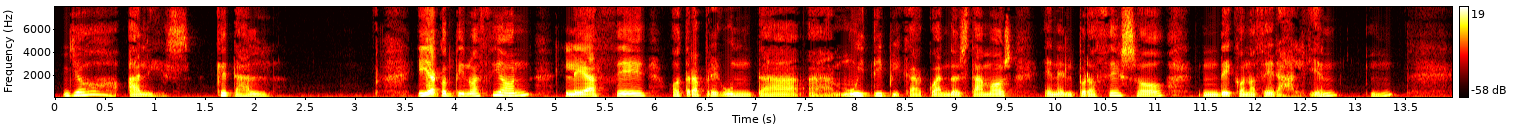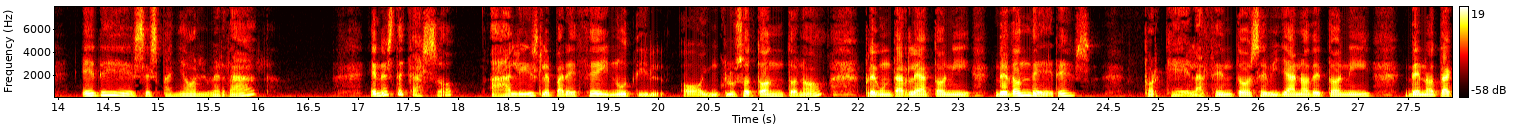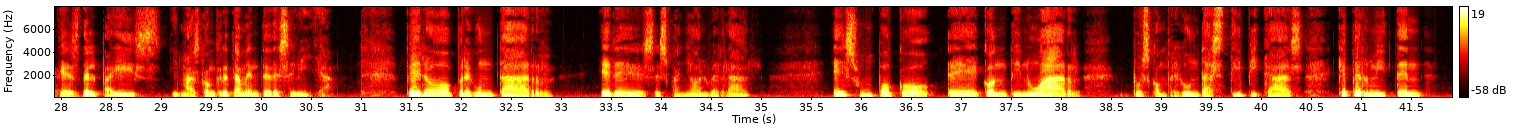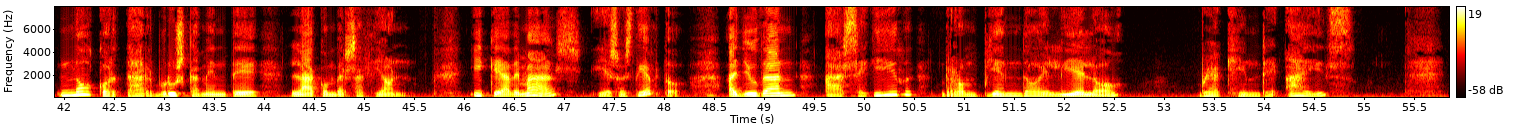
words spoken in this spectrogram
Yo, Alice, ¿qué tal? Y a continuación le hace otra pregunta ah, muy típica cuando estamos en el proceso de conocer a alguien. ¿Mm? Eres español, ¿verdad? En este caso, a Alice le parece inútil o incluso tonto, ¿no? Preguntarle a Tony ¿de dónde eres? Porque el acento sevillano de Tony denota que es del país, y más concretamente de Sevilla. Pero preguntar ¿Eres español, verdad? Es un poco eh, continuar pues con preguntas típicas que permiten no cortar bruscamente la conversación y que además, y eso es cierto, ayudan a seguir rompiendo el hielo, breaking the ice,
